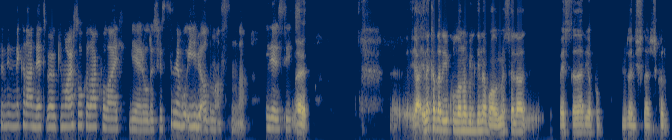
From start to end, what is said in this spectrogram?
senin ne kadar network'ün varsa o kadar kolay bir yere ulaşırsın ve bu iyi bir adım aslında ilerisi için. Evet. Ee, Ya ne kadar iyi kullanabildiğine bağlı. Mesela besteler yapıp güzel işler çıkarıp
